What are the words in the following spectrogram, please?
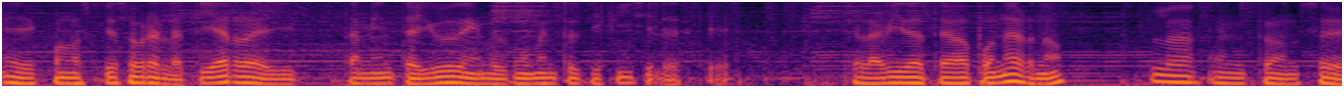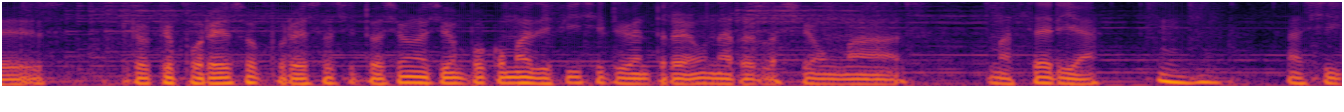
eh, con los pies sobre la tierra y también te ayude en los momentos difíciles que, que la vida te va a poner, ¿no? Claro. Entonces creo que por eso, por esa situación ha sido un poco más difícil yo entrar en una relación más, más seria. Así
